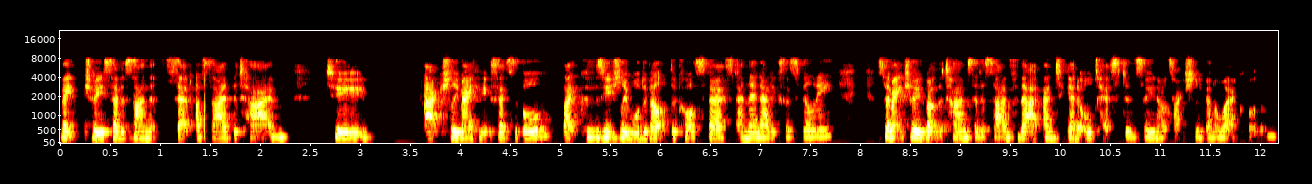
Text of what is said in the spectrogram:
make sure you set aside set aside the time to actually make it accessible. Like because usually we'll develop the course first and then add accessibility. So make sure you've got the time set aside for that and to get it all tested so you know it's actually going to work for them.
